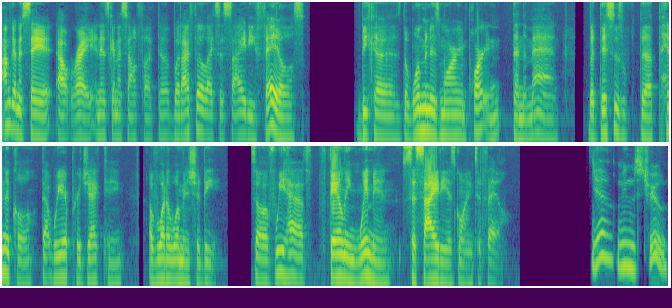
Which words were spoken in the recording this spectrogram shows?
i'm going to say it outright and it's going to sound fucked up but i feel like society fails because the woman is more important than the man but this is the pinnacle that we are projecting of what a woman should be so if we have failing women, society is going to fail. Yeah, I mean it's true.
